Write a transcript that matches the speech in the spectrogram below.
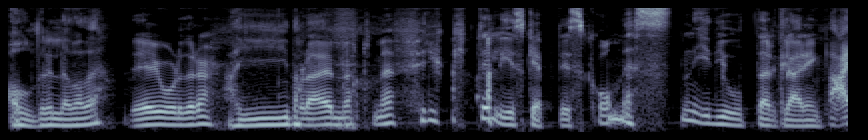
Aldri ledd av det. Det gjorde dere. Nei da. For det er møtt med fryktelig skeptisk og nesten idioterklæring. Nei,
